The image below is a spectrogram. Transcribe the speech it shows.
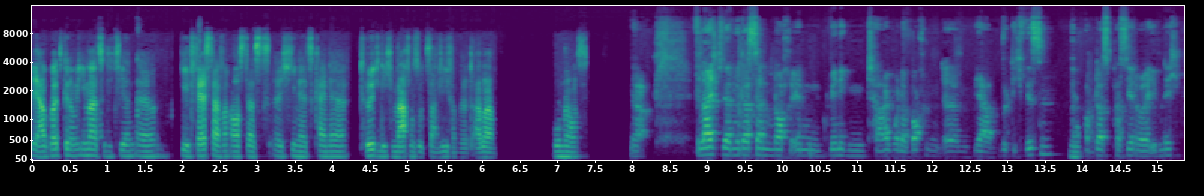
ja, Röttgen, um ihn mal zu diktieren, äh, geht fest davon aus, dass äh, China jetzt keine tödlichen Waffen sozusagen liefern wird. Aber who knows? Ja, vielleicht werden wir das dann noch in wenigen Tagen oder Wochen ähm, ja, wirklich wissen, ja. ob das passiert oder eben nicht.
